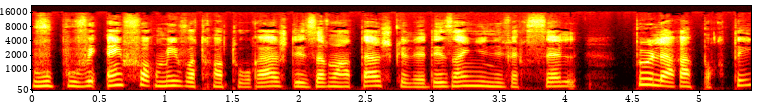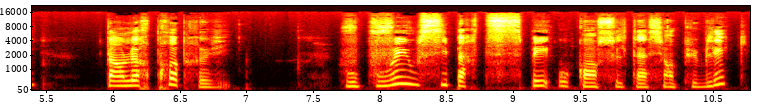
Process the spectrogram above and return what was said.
Vous pouvez informer votre entourage des avantages que le design universel peut leur apporter dans leur propre vie. Vous pouvez aussi participer aux consultations publiques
